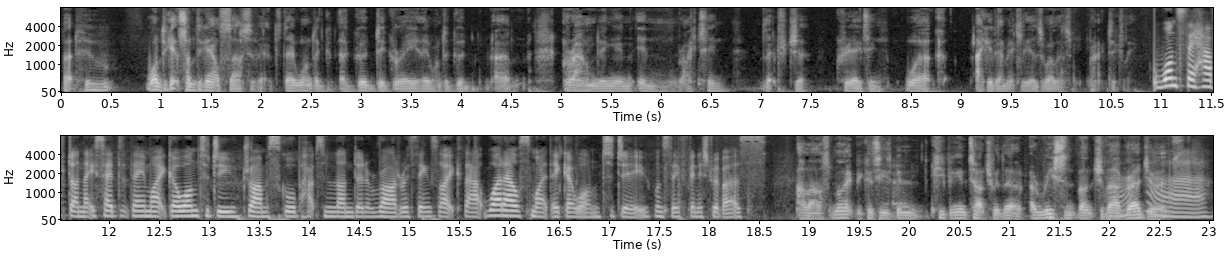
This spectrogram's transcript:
but who want to get something else out of it. They want a, a good degree, they want a good um, grounding in, in writing, literature, creating work academically as well as practically. Once they have done that, you said that they might go on to do drama school, perhaps in London or RADA or things like that. What else might they go on to do once they've finished with us? I'll ask Mike because he's been keeping in touch with a, a recent bunch of our ah, graduates,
